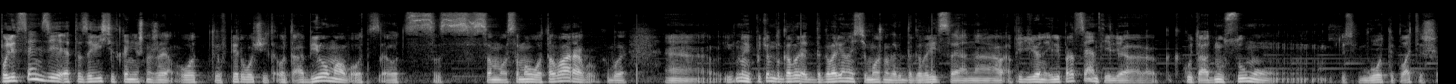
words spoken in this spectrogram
по лицензии это зависит, конечно же, от, в первую очередь, от объемов, от, от само, самого товара, как бы, э, ну и путем договор, договоренности можно договориться на определенный или процент, или э, какую-то одну сумму, то есть в год ты платишь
